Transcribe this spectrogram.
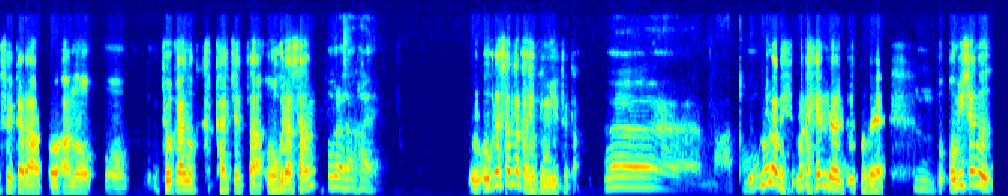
それからあと、あの、お教会の会長やった大倉さん、小倉さん、はい。うん大倉さんなんかよく見えてた。えー、まあ、東これはね、また変なルートで、うん。おお店の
